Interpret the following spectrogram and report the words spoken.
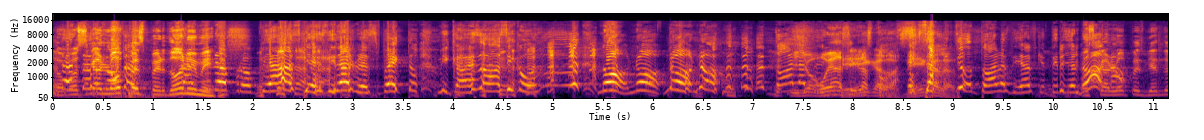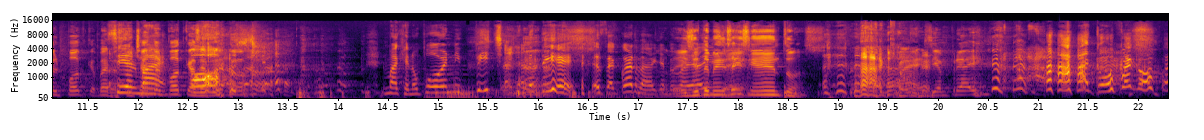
Don Oscar López, perdóneme. Inapropiadas que decir al respecto. Mi cabeza va así como. No, no, no, no. Todas Y las yo voy a decirlas todas. dígalas. Exacto, todas las ideas que tiro yo. No, Oscar no. López viendo el podcast. Bueno, Sí, escuchando el podcast. Oh, ¿no? Ma, que no puedo ver ni picha, ya les dije. ¿Se acuerdan? Que nos Ley había dicho? 7600. Mae, Siempre hay. ¿Cómo fue? ¿Cómo fue?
